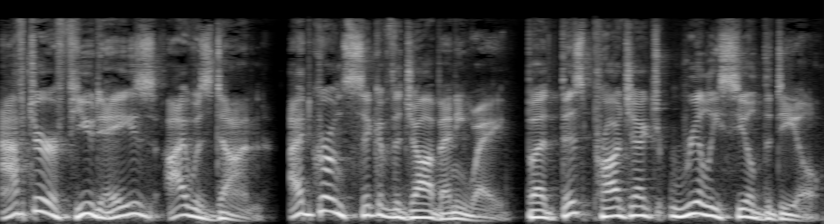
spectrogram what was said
After a few days, I was done. I'd grown sick of the job anyway, but this project really sealed the deal.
